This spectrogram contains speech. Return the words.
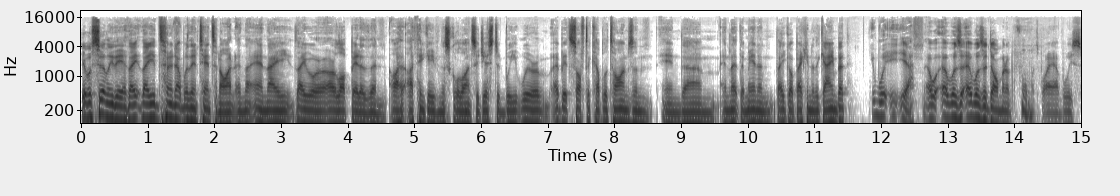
it was certainly there. They they turned up with intent tonight, and and they, they were a lot better than I, I think even the scoreline suggested. We, we were a bit soft a couple of times and and um, and let them in, and they got back into the game. But yeah, it, was it was a dominant performance by our boys.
